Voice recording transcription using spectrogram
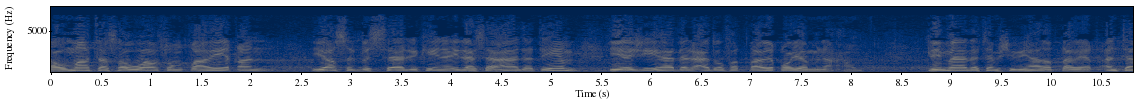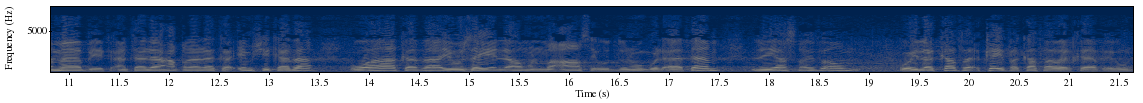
أو ما تصورتم طريقا يصل بالسالكين إلى سعادتهم يجي هذا العدو في الطريق ويمنعهم. لماذا تمشي بهذا الطريق؟ أنت ما بك أنت لا عقل لك امشي كذا وهكذا يزين لهم المعاصي والذنوب والآثام ليصرفهم. وإلى كيف كفر الكافرون؟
